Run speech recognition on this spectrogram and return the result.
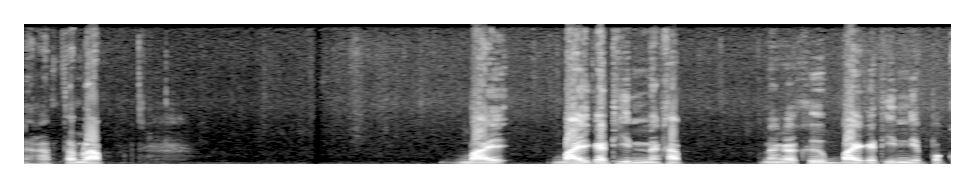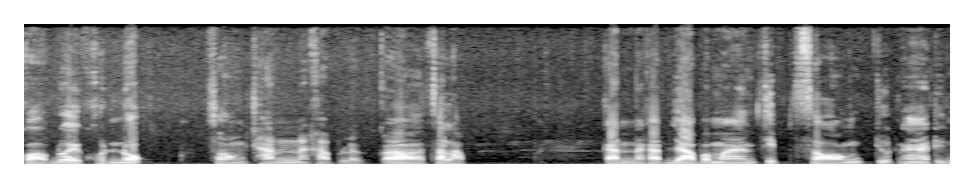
นะครับสำหรับใบใบกระถินนะครับ นั่นก็คือใบกระถินเนี่ยประกอบด้วยขนนกสองชั้นนะครับ แล้วก็สลับกันนะครับ ยาวประมาณ 12.5 ถึง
